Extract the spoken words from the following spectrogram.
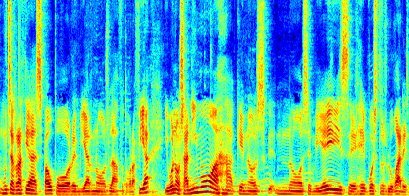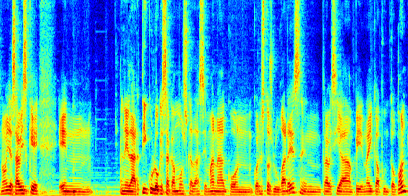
muchas gracias, Pau, por enviarnos la fotografía. Y bueno, os animo a que nos, nos enviéis eh, vuestros lugares, ¿no? Ya sabéis que en, el artículo que sacamos cada semana con, estos lugares en travesiapirenaica.com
